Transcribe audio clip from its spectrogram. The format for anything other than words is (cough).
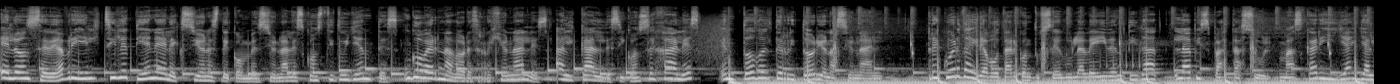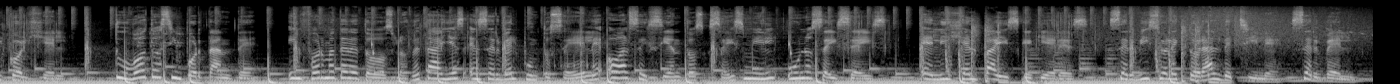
El 11 de abril, Chile tiene elecciones de convencionales constituyentes, gobernadores regionales, alcaldes y concejales en todo el territorio nacional. Recuerda ir a votar con tu cédula de identidad, lápiz pasta azul, mascarilla y alcohol gel. Tu voto es importante. Infórmate de todos los detalles en cervel.cl o al 606.166. Elige el país que quieres. Servicio Electoral de Chile. Cervel.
